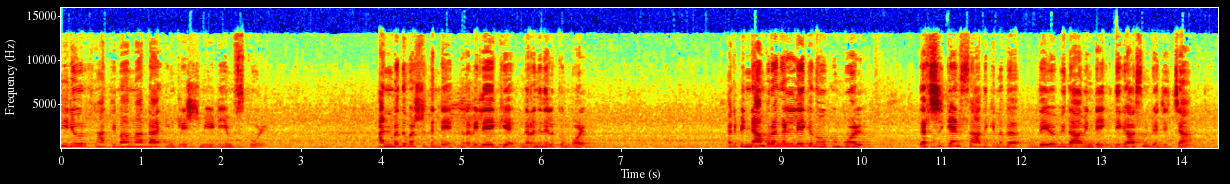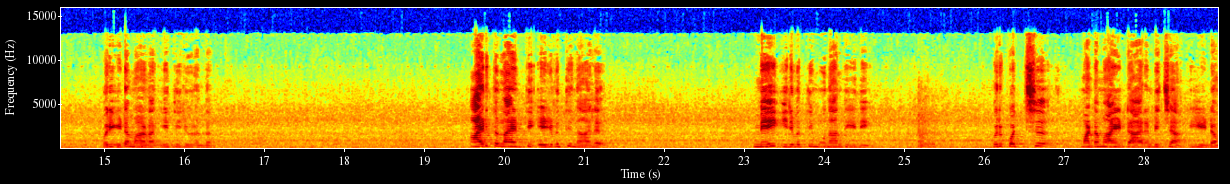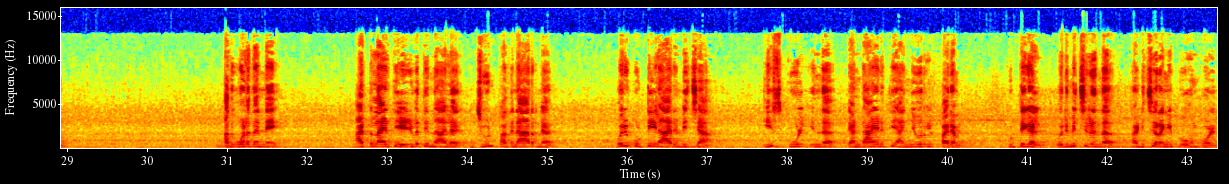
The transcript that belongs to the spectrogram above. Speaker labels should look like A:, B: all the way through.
A: Tirur Fathima Matha English medium school. അൻപത് വർഷത്തിന്റെ നിറവിലേക്ക് നിറഞ്ഞു നിൽക്കുമ്പോൾ അത് പിന്നാമ്പുറങ്ങളിലേക്ക് നോക്കുമ്പോൾ ദർശിക്കാൻ സാധിക്കുന്നത് ദൈവപിതാവിന്റെ ഇതിഹാസം രചിച്ച ഒരു ഇടമാണ് ഈ തിരൂർ എന്ന് ആയിരത്തി തൊള്ളായിരത്തി എഴുപത്തി നാല് മെയ് ഇരുപത്തി മൂന്നാം തീയതി ഒരു കൊച്ച് മഠമായിട്ട് ആരംഭിച്ച ഈ ഇടം അതുപോലെ തന്നെ ആയിരത്തി തൊള്ളായിരത്തി എഴുപത്തി നാല് ജൂൺ പതിനാറിന് ഒരു കുട്ടിയിൽ ആരംഭിച്ച ഈ സ്കൂൾ ഇന്ന് രണ്ടായിരത്തി അഞ്ഞൂറിൽ പരം കുട്ടികൾ ഒരുമിച്ചിരുന്ന് പഠിച്ചിറങ്ങിപ്പോകുമ്പോൾ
